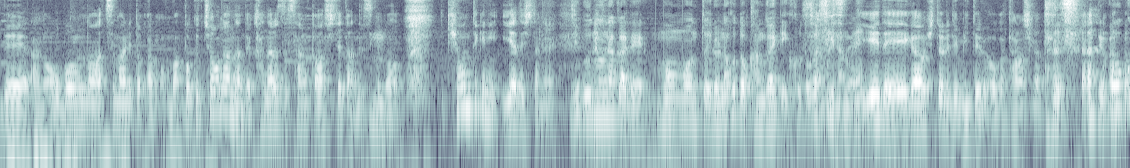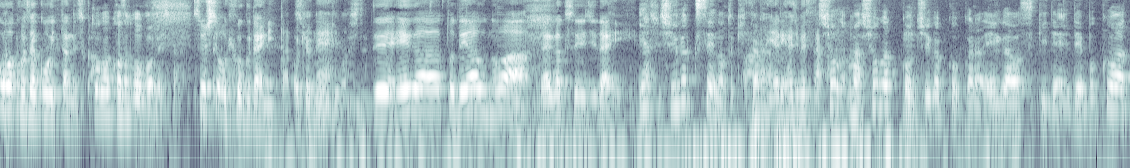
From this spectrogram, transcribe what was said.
であのお盆の集まりとかも、まあ、僕長男なんで必ず参加はしてたんですけど、うん、基本的に嫌でしたね。自分の中で悶々といろんなことを考えていくことが好きなのね、ね、家で映画を一人で見てる方が楽しかったです。で高校は小座校行ったんですか？高校は小座高校でした。そして沖国大に行ったんですよね。沖国行きました。で映画と出会うのは大学生時代？いや中学生の時から。やり始めてた小,、まあ、小学校、中学校から映画は好きで。で僕は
